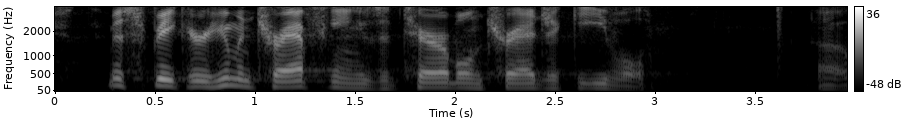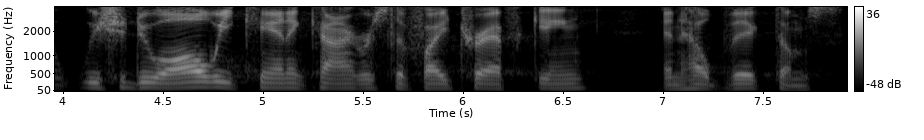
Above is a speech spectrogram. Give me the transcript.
nicht. Mr. Speaker, human trafficking is a terrible and tragic evil. Uh, we should do all we can in Congress to fight trafficking and help victims.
